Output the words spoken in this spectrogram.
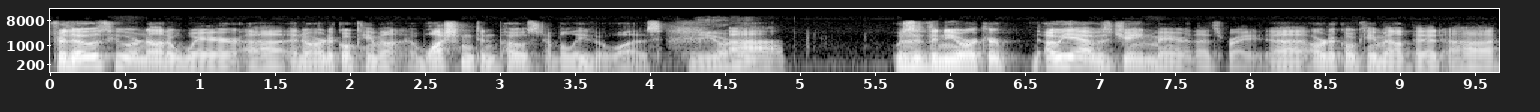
For those who are not aware, uh, an article came out, Washington Post, I believe it was, New Yorker. Uh, was it the New Yorker? Oh yeah, it was Jane Mayer. That's right. Uh, article came out that uh,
